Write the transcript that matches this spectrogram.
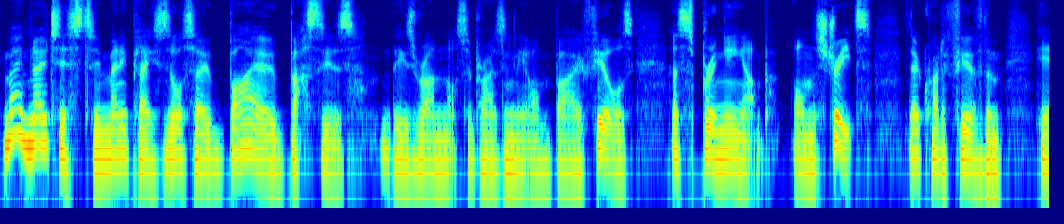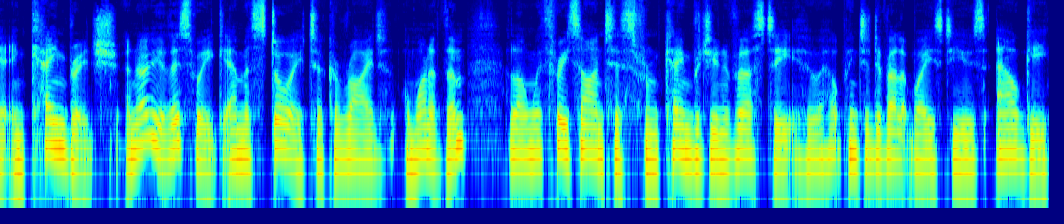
You may have noticed in many places also bio buses, these run not surprisingly on biofuels, are springing up on the streets. There are quite a few of them here in Cambridge. And earlier this week, Emma Stoye took a ride on one of them, along with three scientists from Cambridge University who are helping to develop ways to use algae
